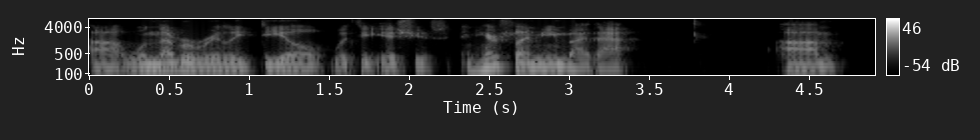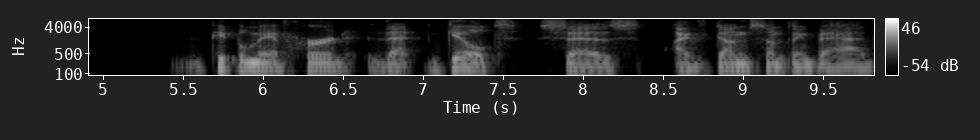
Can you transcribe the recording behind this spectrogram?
uh, we'll never really deal with the issues. And here's what I mean by that. Um, people may have heard that guilt says I've done something bad,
